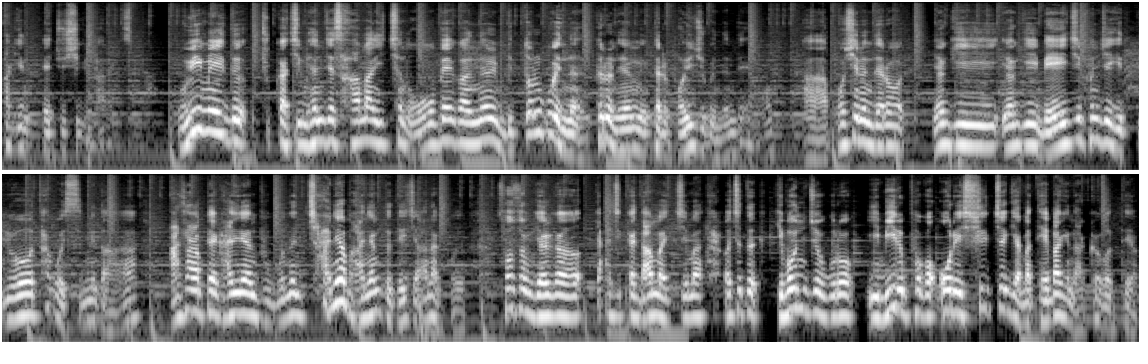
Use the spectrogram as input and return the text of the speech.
확인해 주시길 바라겠습니다. 위메이드 주가 지금 현재 42,500원을 밑돌고 있는 그런 형태를 보여주고 있는데요. 아, 보시는 대로 여기 여기 메이지 분쟁이 뚜렷하고 있습니다. 가상화폐 관련 부분은 전혀 반영도 되지 않았고요. 소송 결과가 아직까지 남아 있지만 어쨌든 기본적으로 이 미르포가 올해 실적이 아마 대박이 날 것 같아요.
